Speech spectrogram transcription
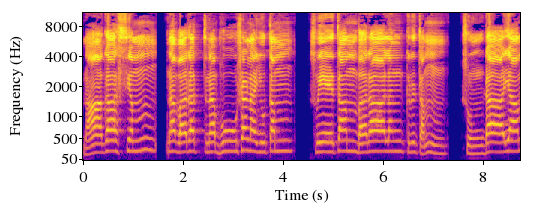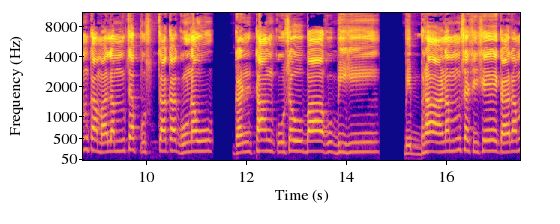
नागास्यं नवरत्नभूषणयुतं श्वेताम्बरालङ्कृतं शुण्डायां कमलं च पुस्तकगुणौ घण्टाङ्कुशौ बाहुभिः। बिभ्राणं शशिशेखरं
